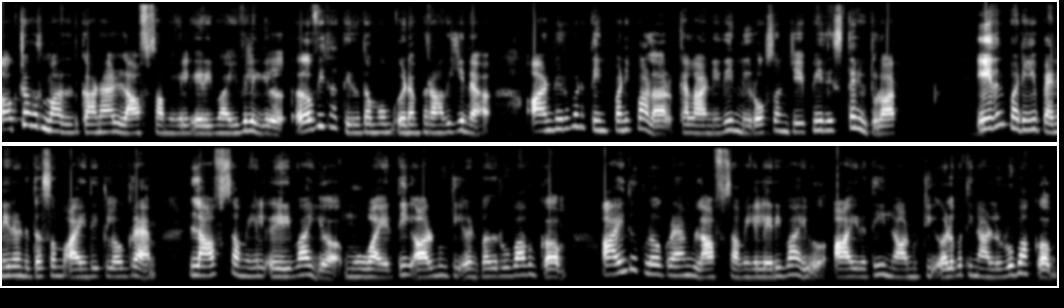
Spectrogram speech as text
அக்டோபர் மாதத்துக்கான லாப் சமையல் எரிவாயு விலையில் எவ்வித திருத்தமும் இடம்பெறாது என அந்நிறுவனத்தின் பணிப்பாளர் கலாநிதி நிரோசன் ஜே பீரிஸ் தெரிவித்துள்ளார். இதன்படி பனிரெண்டு தசம் ஐந்து கிலோகிராம் லாப் சமையல் எரிவாயு மூவாயிரத்தி அறுநூற்றி எண்பது ரூபாவுக்கும் ஐந்து கிலோகிராம் லாப் சமையல் எரிவாயு ஆயிரத்தி நானூற்றி எழுபத்தி நாலு ரூபாய்க்கும்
